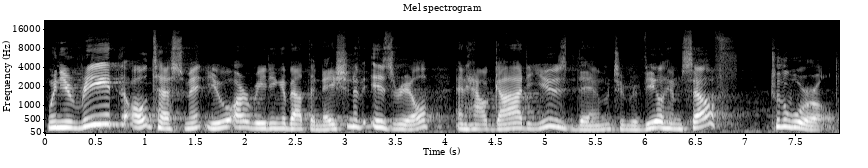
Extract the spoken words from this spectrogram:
When you read the Old Testament, you are reading about the nation of Israel and how God used them to reveal himself to the world.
